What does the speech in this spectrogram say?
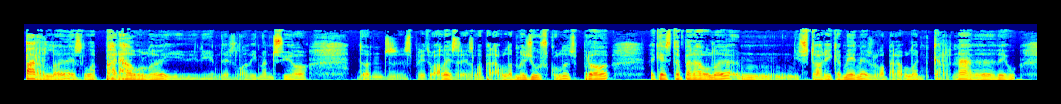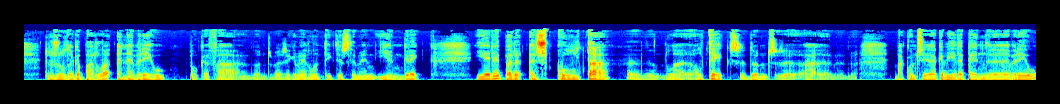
parla, és la paraula, i diríem des de la dimensió doncs, espiritual és, és la paraula en majúscules, però aquesta paraula, mm, històricament, és la paraula encarnada de Déu, resulta que parla en hebreu, pel que fa, doncs, bàsicament, l'Antic Testament, i en grec. I era per escoltar eh, la, el text, doncs, eh, va considerar que havia d'aprendre hebreu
